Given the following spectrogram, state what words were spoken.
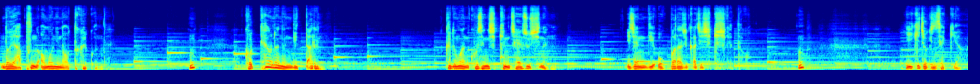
너희 아픈 어머니는 어떡할 건데? 응? 곧 태어나는 네 딸은 그동안 고생시킨 재수 씨는 이젠 네 옥바라지까지 시키시겠다고. 응? 이기적인 새끼야.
